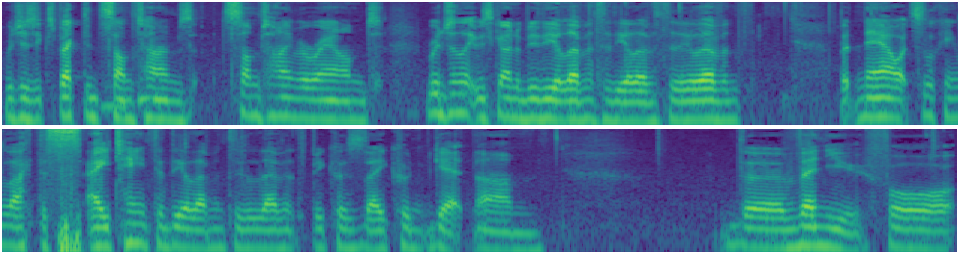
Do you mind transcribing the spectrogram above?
which is expected sometimes sometime around. Originally, it was going to be the 11th of the 11th of the 11th, but now it's looking like the 18th of the 11th of the 11th because they couldn't get um, the venue for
